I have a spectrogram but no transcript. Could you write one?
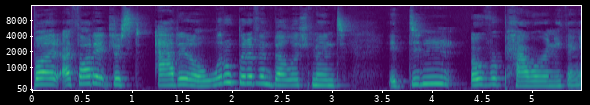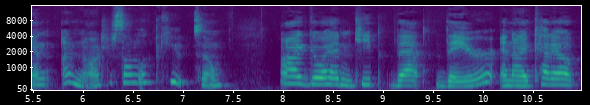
but I thought it just added a little bit of embellishment. It didn't overpower anything, and I don't know, I just thought it looked cute, so I go ahead and keep that there, and I cut out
